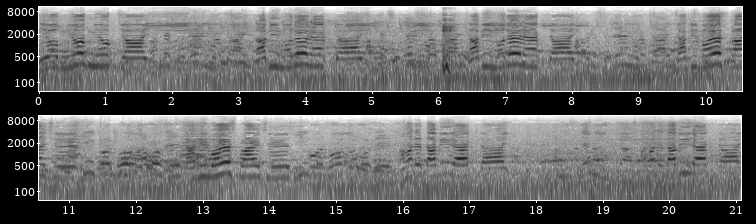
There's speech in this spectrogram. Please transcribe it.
নিয়োগ নিয়োগ নিয়োগ চাই। দাবি দাবি চাকরির বয়স প্রায় শেষ। চাকরির বয়স প্রায় শেষ। আমাদের দাবি একটাই। আমাদের দাবি একটাই।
